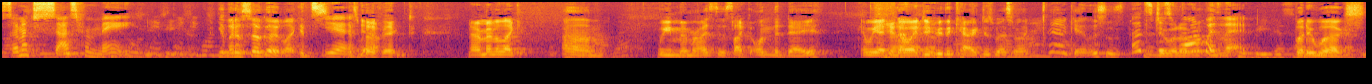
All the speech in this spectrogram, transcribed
So much sass from me. Yeah, but it's so good. Like, it's, Yeah. it's Yeah. perfect. And I remember like um, we memorized this like on the day, and we had Yeah, no I idea know. who the characters were. So we're like, yeah, okay, this is just Let's do just whatever. run with it. But it works.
